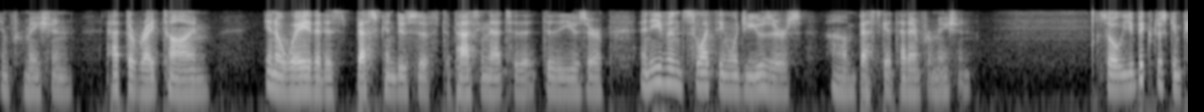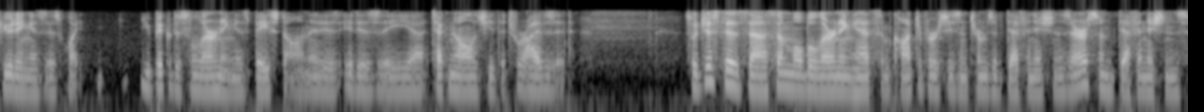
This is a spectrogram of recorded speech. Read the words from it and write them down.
information at the right time in a way that is best conducive to passing that to the to the user, and even selecting which users um, best get that information. So ubiquitous computing is, is what ubiquitous learning is based on. It is it is a uh, technology that drives it. So just as uh, some mobile learning had some controversies in terms of definitions, there are some definitions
